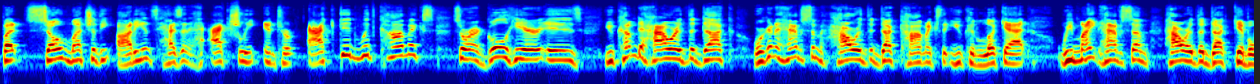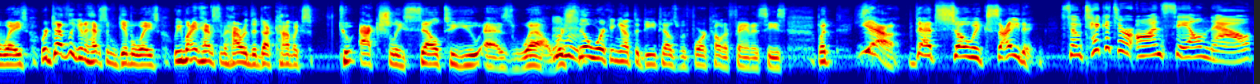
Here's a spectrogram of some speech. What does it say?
but so much of the audience hasn't actually interacted with comics. So our goal here is you come to Howard the Duck, we're going to have some Howard the Duck comics that you can look at. We might have some Howard the Duck giveaways. We're definitely going to have some giveaways. We might have some Howard the Duck comics to actually sell to you as well. We're mm-hmm. still working out the details with Four Color Fantasies, but yeah, that's so exciting. So tickets are on sale now,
